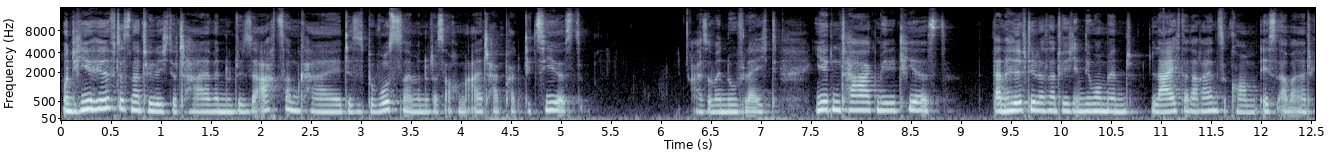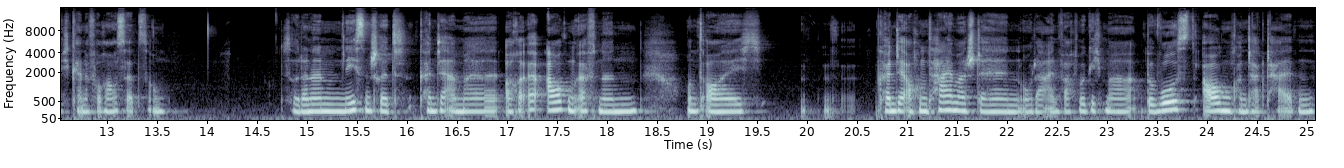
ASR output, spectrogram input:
Und hier hilft es natürlich total, wenn du diese Achtsamkeit, dieses Bewusstsein, wenn du das auch im Alltag praktizierst. Also wenn du vielleicht jeden Tag meditierst, dann hilft dir das natürlich in dem Moment leichter da reinzukommen, ist aber natürlich keine Voraussetzung. So, dann im nächsten Schritt könnt ihr einmal eure Augen öffnen und euch könnt ihr auch einen Timer stellen oder einfach wirklich mal bewusst Augenkontakt halten.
